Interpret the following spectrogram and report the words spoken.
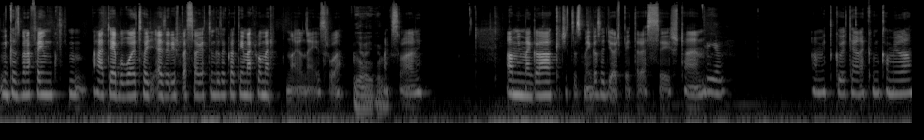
miközben a fejünk mm, hátuljában volt, hogy ezért is beszélgettünk ezekről a témákról, mert nagyon nehéz róla ja, igen. megszólalni. Ami meg a kicsit az még az a György Péter eszé is talán, Igen. amit küldtél nekünk, Kamilla.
